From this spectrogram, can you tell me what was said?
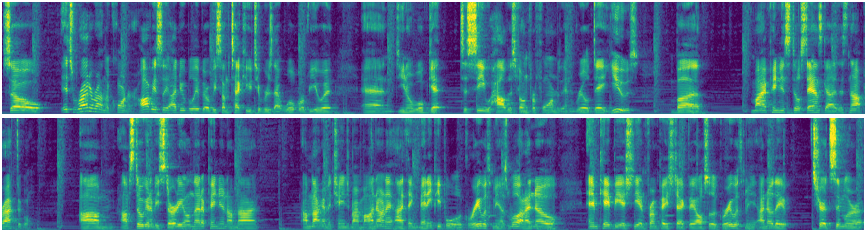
So it's right around the corner. Obviously, I do believe there will be some tech YouTubers that will review it and, you know, we'll get to see how this phone performs in real day use. But my opinion still stands, guys. It's not practical. Um, I'm still to be sturdy on that opinion. I'm not. I'm not to change my mind on it. I think many people will agree with me as well, and I know MKBHD and Front Page Tech they also agree with me. I know they shared similar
